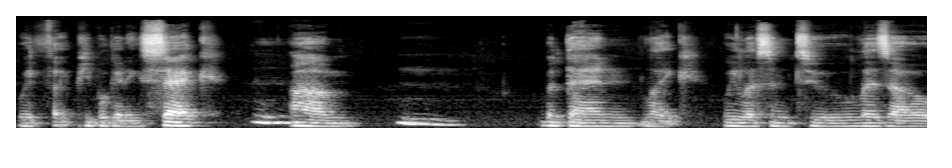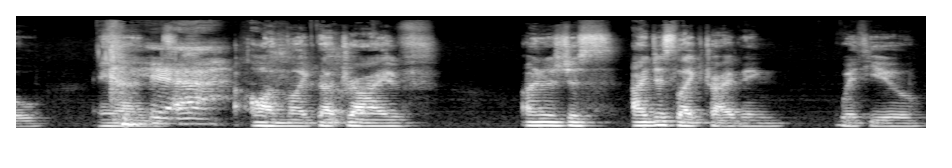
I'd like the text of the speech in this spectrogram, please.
with like people getting sick Mhm. um Mm. but then like we listened to lizzo and Yeah. on like that drive and it was just i just like driving with you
